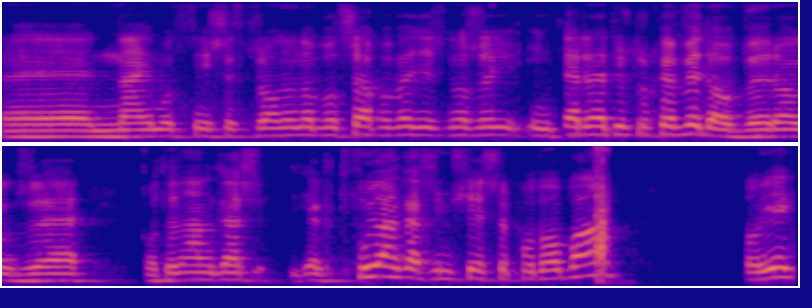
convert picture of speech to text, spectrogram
e, najmocniejsze strony? No bo trzeba powiedzieć, no, że internet już trochę wydał wyrok, że no, ten angaż, jak twój angaż im się jeszcze podoba, to je,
